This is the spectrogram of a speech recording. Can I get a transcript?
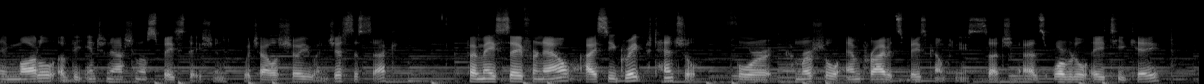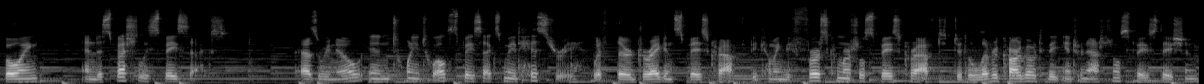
a model of the International Space Station, which I will show you in just a sec. If I may say for now, I see great potential for commercial and private space companies such as Orbital ATK, Boeing, and especially SpaceX. As we know, in 2012, SpaceX made history with their Dragon spacecraft becoming the first commercial spacecraft to deliver cargo to the International Space Station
